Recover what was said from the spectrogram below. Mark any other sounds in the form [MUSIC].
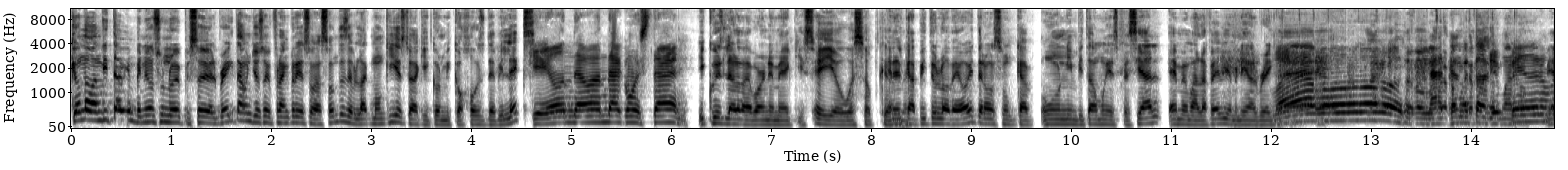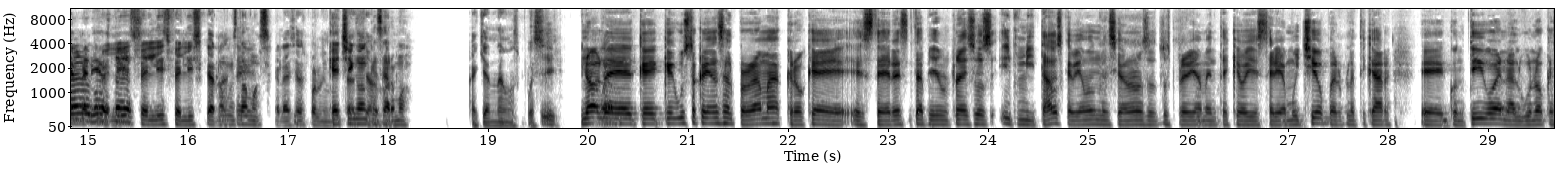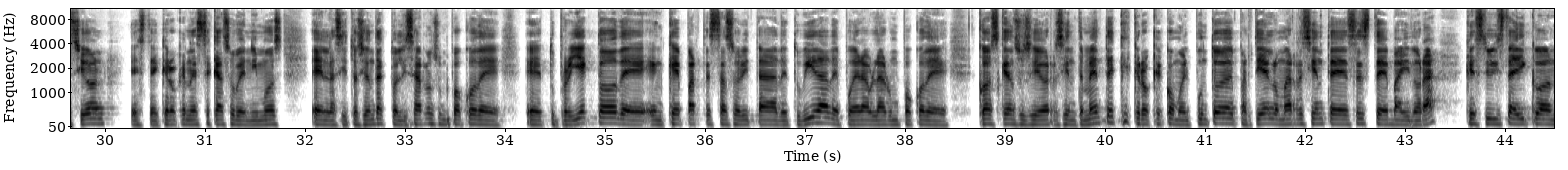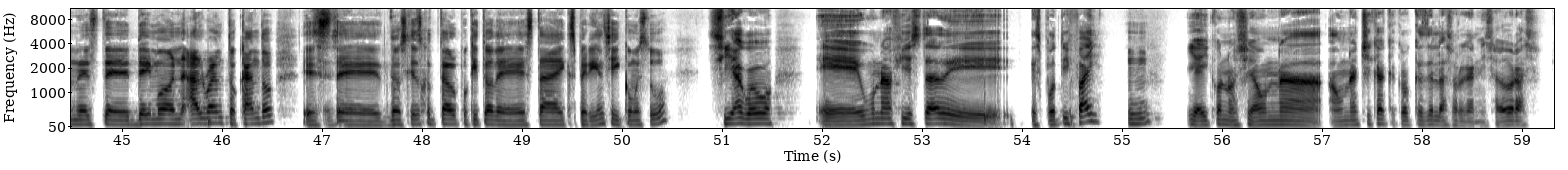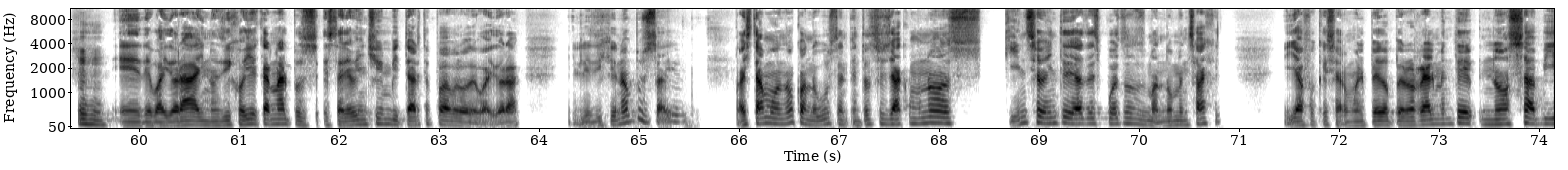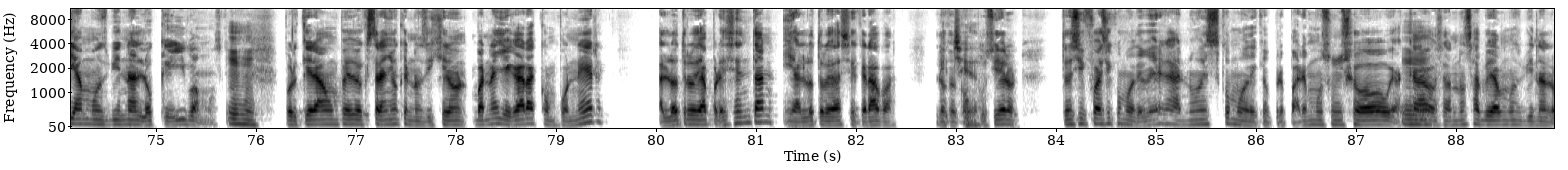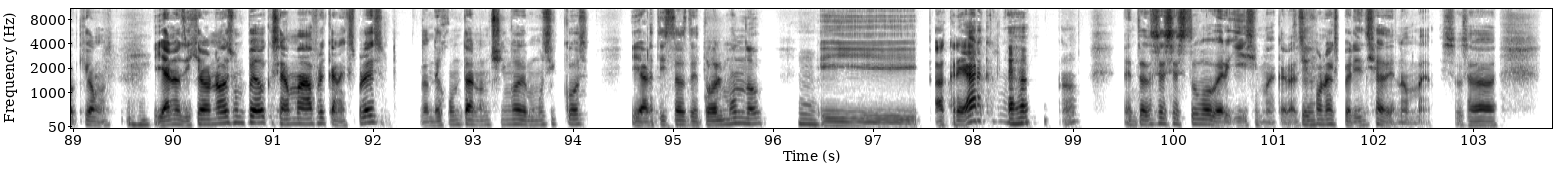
¿Qué onda, bandita? Bienvenidos a un nuevo episodio del Breakdown. Yo soy Frank Reyes Ogazón desde Black Monkey. Estoy aquí con mi co-host Devil X ¿Qué onda, banda? ¿Cómo están? y Quizler de Born MX. Hey yo, what's up? ¿Qué En el capítulo de hoy tenemos un, cap- un invitado muy especial, M. Malafé. Bienvenido al Breakdown. ¡Vamos! ¿Cómo estás, ¿Qué hermano? Bienvenido. ¿Cómo Feliz, feliz, feliz, carnal. ¿Cómo estamos? Gracias por la Qué invitación. chingón que se armó. Aquí andamos, pues. Sí. No, de- qué, qué gusto que vienes al programa. Creo que este eres también uno de esos invitados que habíamos mencionado nosotros previamente, que hoy estaría muy chido poder platicar eh, contigo en alguna ocasión. Este, creo que en este caso venimos en la situación de actualizarnos un poco de eh, tu proyecto, de en qué parte estás ahorita de tu vida, de poder hablar un poco de cosas que han sucedido recientemente, que creo que como el punto de partida de lo más reciente es este Baidora, que estuviste ahí con este Damon Albarn tocando. Este, ¿nos quieres contar un poquito de esta experiencia y cómo estuvo? Sí, a huevo. Eh, una fiesta de Spotify y ahí conocí a una, a una chica que creo que es de las organizadoras eh, de Baidora y nos dijo, oye, carnal, pues estaría bien chido invitarte para lo de Baidora. Y le dije, no, pues ahí, ahí estamos, ¿no? Cuando gusten. Entonces ya como unos 15, 20 días después nos mandó mensaje y ya fue que se armó el pedo, pero realmente no sabíamos bien a lo que íbamos. Porque era un pedo extraño que nos dijeron, van a llegar a componer, al otro día presentan y al otro día se graba lo Qué que chido. compusieron. Entonces sí fue así como de verga, no es como de que preparemos un show y acá, Mm. o sea, no sabíamos bien a lo que íbamos. Ujú. Y ya nos dijeron, no, es un pedo que se llama African Express, donde juntan un chingo de músicos y artistas de todo el mundo Mm. y a crear. Ajá. ¿no? Entonces estuvo verguísima, cara. Sí Sí. fue una experiencia de no mames. O sea,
